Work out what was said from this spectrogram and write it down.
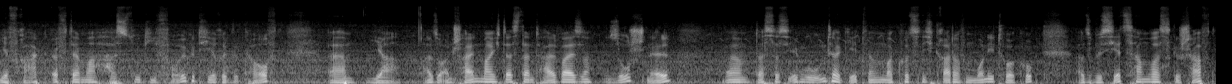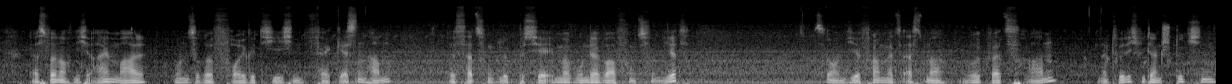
Ihr fragt öfter mal, hast du die Folgetiere gekauft? Ähm, ja, also anscheinend mache ich das dann teilweise so schnell, äh, dass das irgendwo untergeht, wenn man mal kurz nicht gerade auf den Monitor guckt. Also bis jetzt haben wir es geschafft, dass wir noch nicht einmal unsere Folgetierchen vergessen haben. Das hat zum Glück bisher immer wunderbar funktioniert. So, und hier fahren wir jetzt erstmal rückwärts ran. Natürlich wieder ein Stückchen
